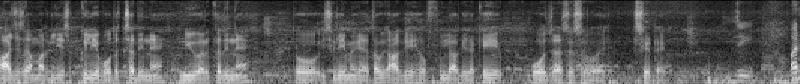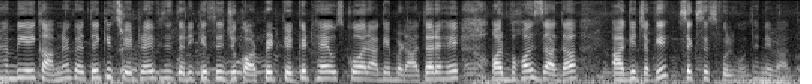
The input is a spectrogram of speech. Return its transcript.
आज जैसे हमारे लिए सबके लिए बहुत अच्छा दिन है। न्यू ईयर का दिन है। तो इसलिए मैं कहता हूँ आगे होपफुल आगे जाके वो जैसे से होए स्टेट ड्राइव जी, और हम भी यही कामना करते हैं कि स्टेट ड्राइव इसी तरीके से जो कॉरपोरेट क्रिकेट है, उसको और आगे बढ़ाता रहे और बहुत ज़्यादा आगे जाके सक्सेसफुल हो। धन्यवाद।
